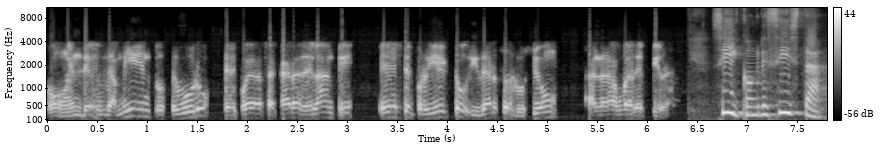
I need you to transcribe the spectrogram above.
con endeudamiento seguro se pueda sacar adelante este proyecto y dar solución al agua de Piura. Sí, congresista,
